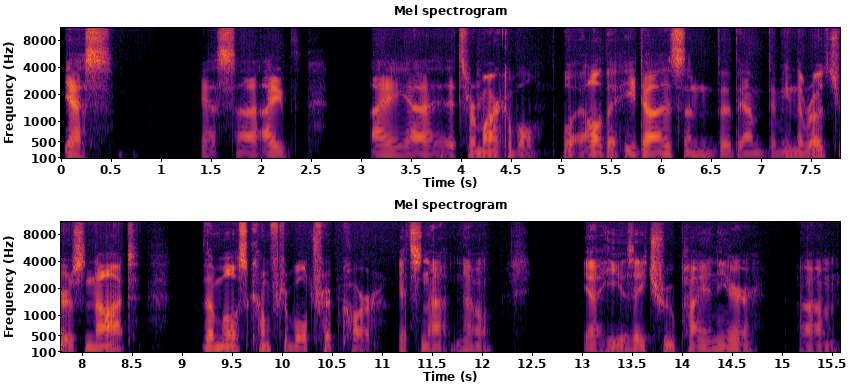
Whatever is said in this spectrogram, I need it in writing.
Yes, yes. Uh, I, I. Uh, it's remarkable what all that he does, and the, the, um, I mean, the Roadster is not the most comfortable trip car. It's not, no. Yeah, he is a true pioneer. Um,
